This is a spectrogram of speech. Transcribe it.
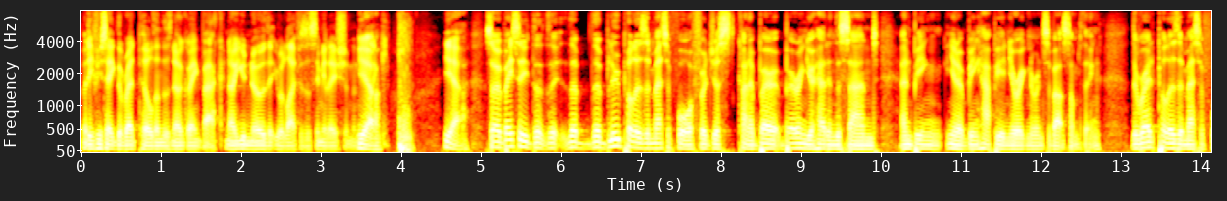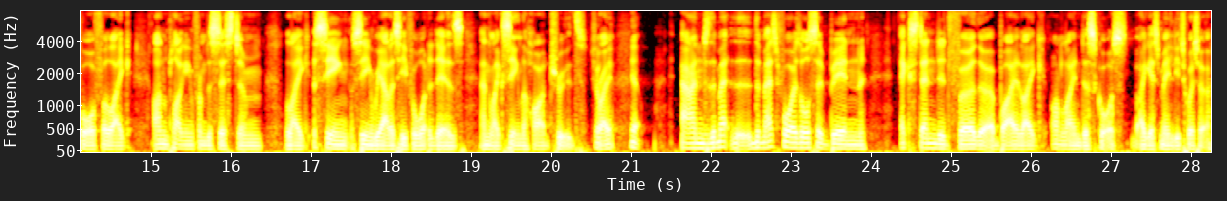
But if you take the red pill, then there's no going back. Now you know that your life is a simulation. And Yeah. like, Yeah. So basically, the, the, the, the blue pill is a metaphor for just kind of bur- burying your head in the sand and being, you know, being happy in your ignorance about something. The red pill is a metaphor for like unplugging from the system, like seeing seeing reality for what it is, and like seeing the hard truths, Sure. right? Yeah. And the me- the metaphor has also been extended further by like online discourse, I guess mainly Twitter.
